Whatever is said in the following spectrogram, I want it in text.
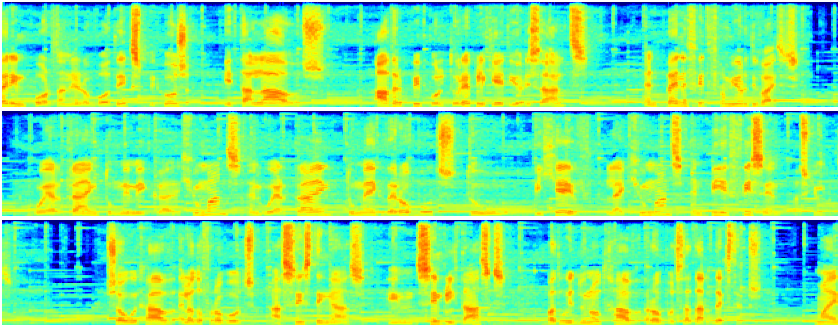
very important in robotics because it allows other people to replicate your results and benefit from your devices. We are trying to mimic uh, humans and we are trying to make the robots to behave like humans and be efficient as humans. So we have a lot of robots assisting us in simple tasks, but we do not have robots that are dexterous. My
